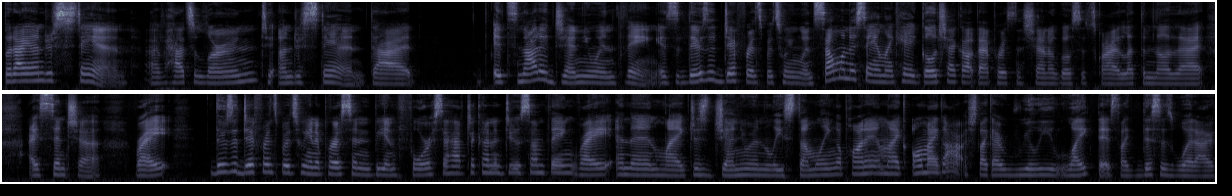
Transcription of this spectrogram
but i understand i've had to learn to understand that it's not a genuine thing it's there's a difference between when someone is saying like hey go check out that person's channel go subscribe let them know that i sent you right there's a difference between a person being forced to have to kind of do something, right? And then like just genuinely stumbling upon it and like, oh my gosh, like I really like this. Like this is what I,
